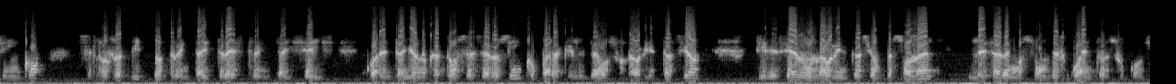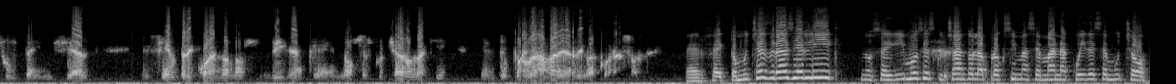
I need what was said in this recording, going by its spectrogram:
05, se los repito, 33 36 41 14 05 para que les demos una orientación. Si desean una orientación personal, les haremos un descuento en su consulta inicial, eh, siempre y cuando nos digan que nos escucharon aquí en tu programa de Arriba. Perfecto, muchas gracias Lick. Nos seguimos escuchando la próxima semana. Cuídese mucho.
